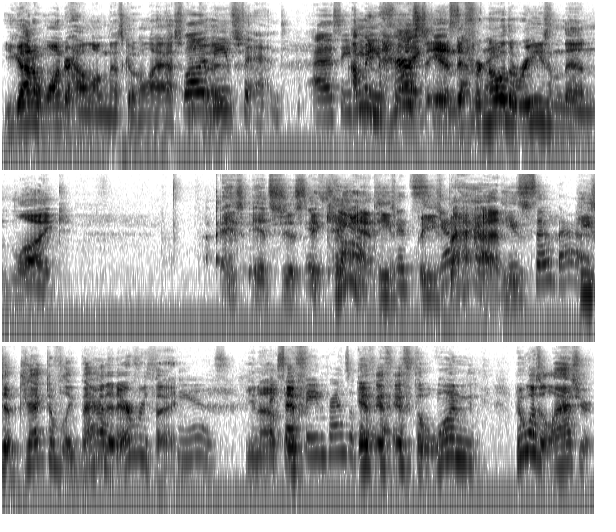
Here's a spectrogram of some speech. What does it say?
you got to wonder how long that's going to last. well, it needs to end. Uh, CT I mean, it has like, to end if for no other reason than like it's it's just It's it can't. not. He's It's- he's yeah. bad. He's He's so bad. He's objectively bad at everything. He is. You know, Except if, being friends with if, if if the one who was it last year?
